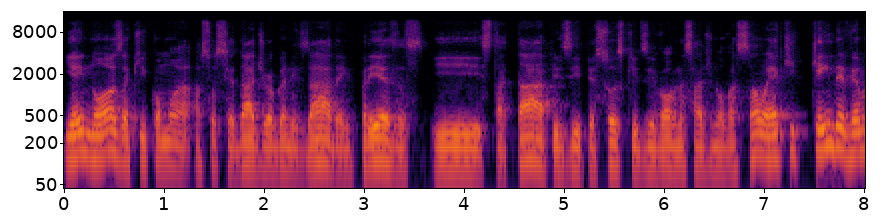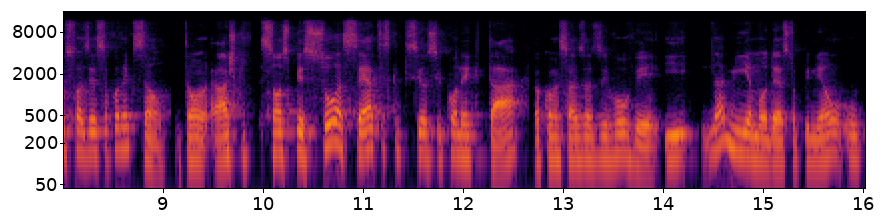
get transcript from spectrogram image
e aí nós aqui, como a, a sociedade organizada, empresas e startups, startups e pessoas que desenvolvem nessa área de inovação é que quem devemos fazer essa conexão. Então, eu acho que são as pessoas certas que precisam se conectar para começar a desenvolver. E, na minha modesta opinião, o,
